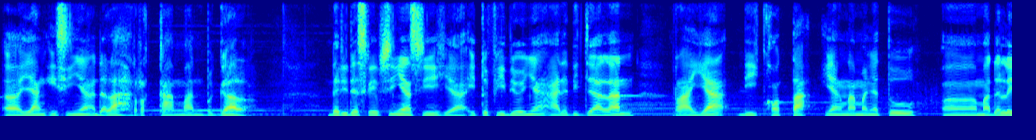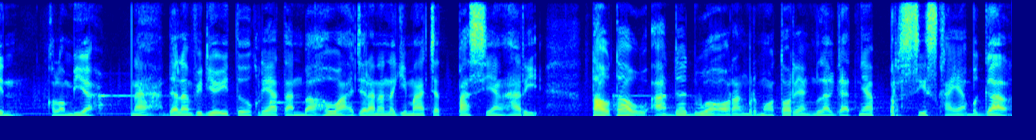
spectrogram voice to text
uh, yang isinya adalah rekaman begal. Dari deskripsinya sih ya itu videonya ada di jalan raya di kota yang namanya tuh uh, Madeline, Kolombia. Nah, dalam video itu kelihatan bahwa jalanan lagi macet pas siang hari. Tahu-tahu ada dua orang bermotor yang gelagatnya persis kayak begal.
